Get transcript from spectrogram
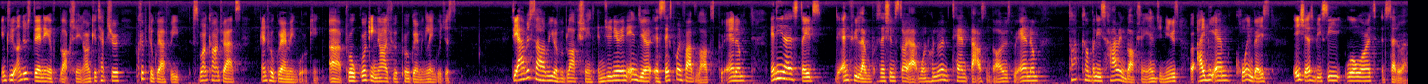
include understanding of blockchain architecture, cryptography, smart contracts, and programming working, uh, pro- working knowledge with programming languages. The average salary of a blockchain engineer in India is 6.5 lakhs per annum. In the United States, the entry level positions start at $110,000 per annum top companies hiring blockchain engineers are IBM, Coinbase, HSBC, Walmart, etc.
